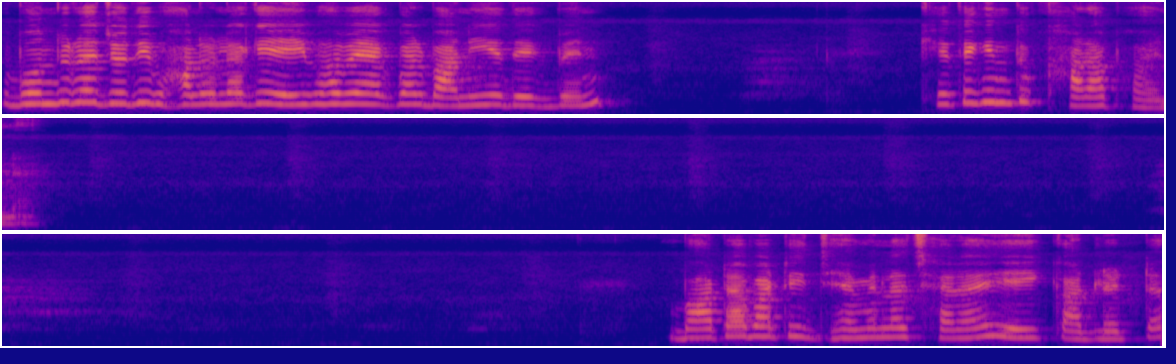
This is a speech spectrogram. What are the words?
তো বন্ধুরা, যদি ভালো লাগে, এইভাবে একবার বানিয়ে দেখবেন। খেতে কিন্তু খারাপ হয় না। বাটাবাটির ঝামেলা ছাড়াই এই কাটলেটটা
